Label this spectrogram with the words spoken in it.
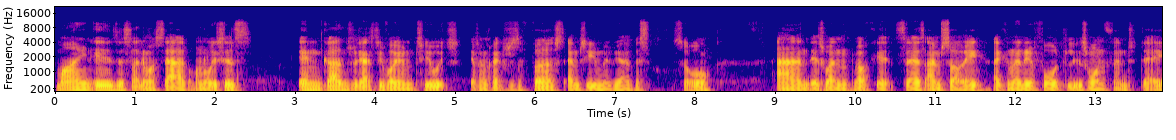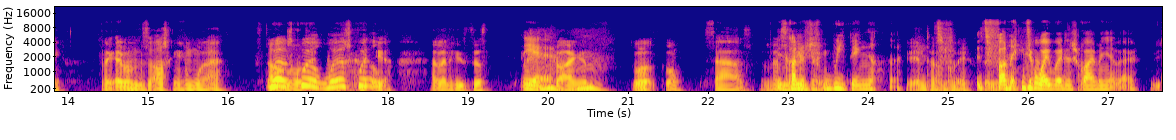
Mine is a slightly more sad one, which is in Guardians of the Galaxy Volume 2, which, if I'm correct, was the first MCU movie I ever saw. And it's when Rocket says, I'm sorry, I can only afford to lose one friend today. Like, everyone's asking him where Where's Star-Lord Quill? Where's Quill? yeah. And then he's just like, Yeah. crying and, well, well sad. He's kind of just weeping weeping. internally. It's So, yeah. funny the way we're describing it though. Not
